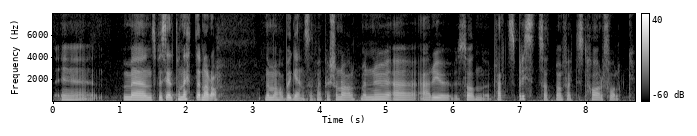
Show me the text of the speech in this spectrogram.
Eh, men speciellt på nätterna då, när man har begränsat med personal. Men nu är, är det ju sån platsbrist så att man faktiskt har folk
